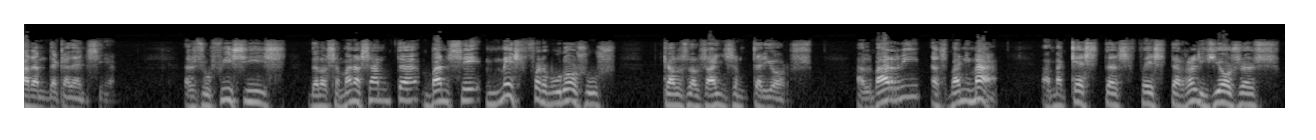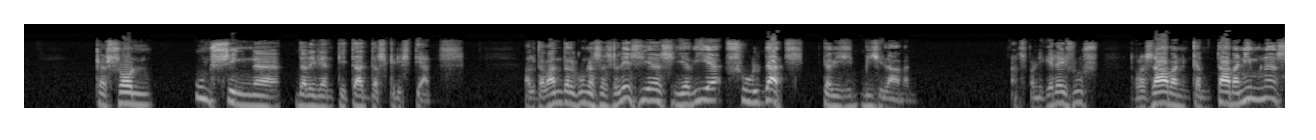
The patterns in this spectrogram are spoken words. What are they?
ara en decadència. Els oficis de la Setmana Santa van ser més fervorosos que els dels anys anteriors. El barri es va animar amb aquestes festes religioses que són un signe de la identitat dels cristians. Al davant d'algunes esglésies hi havia soldats que vigilaven. Els feligresos resaven, cantaven himnes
